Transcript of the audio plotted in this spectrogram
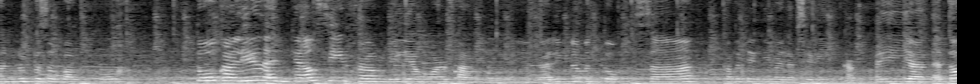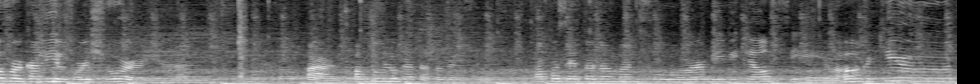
Andun pa sa bag ko. To Khalil and Kelsey from Villamore family. Ayan, galing naman to sa kapatid ni Melab si Rika. Ayan, ito for Khalil for sure. Ayan. Pants. Pagtulog ata ito guys. Tapos ito naman for baby Kelsey. Oh, cute!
